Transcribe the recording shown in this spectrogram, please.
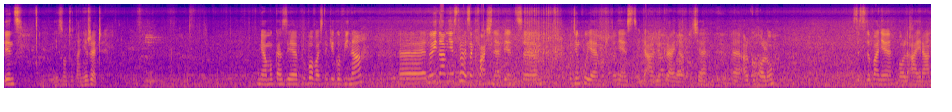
więc nie są to tanie rzeczy. Miałam okazję próbować takiego wina. E, No i dla mnie jest trochę zakwaśne, więc e, podziękuję. Może to nie jest idealny kraj na picie alkoholu. Zdecydowanie wolę ayran.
